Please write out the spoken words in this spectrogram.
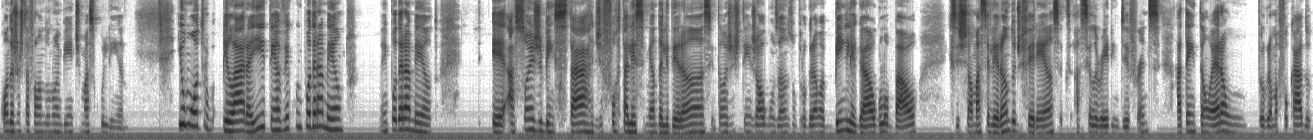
quando a gente está falando no ambiente masculino? E um outro pilar aí tem a ver com empoderamento. Né? Empoderamento. É, ações de bem-estar, de fortalecimento da liderança. Então, a gente tem já há alguns anos um programa bem legal, global, que se chama Acelerando a Diferença, Accelerating Difference. Até então era um programa focado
